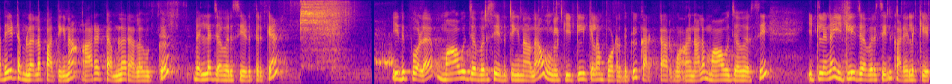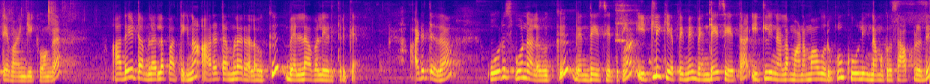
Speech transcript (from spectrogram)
அதே டம்ளரில் பார்த்தீங்கன்னா அரை டம்ளர் அளவுக்கு வெள்ளை ஜவரிசி எடுத்திருக்கேன். இது போல் மாவு ஜவரிசி எடுத்திங்கன்னா தான் உங்களுக்கு இட்லிக்கெல்லாம் போடுறதுக்கு கரெக்டாக இருக்கும். அதனால் மாவு ஜவரிசி இட்லினா இட்லி ஜவரிசின்னு கடையில் கேட்டே வாங்கிக்கோங்க. அதே டம்ளரில் பார்த்தீங்கன்னா அரை டம்ளர் அளவுக்கு வெள்ளாவல் எடுத்திருக்கேன். அடுத்ததாக ஒரு ஸ்பூன் அளவுக்கு வெந்தயம் சேர்த்துக்கலாம். இட்லிக்கு எப்பயுமே வெந்தயம் சேர்த்தா இட்லி நல்லா மணமாகவும் இருக்கும் கூலிங் நமக்கு சாப்பிட்றது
